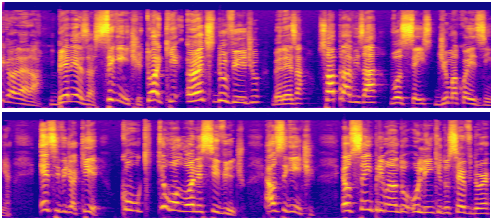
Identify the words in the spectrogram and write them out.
aí, galera? Beleza? Seguinte, tô aqui antes do vídeo, beleza? Só pra avisar vocês de uma coisinha. Esse vídeo aqui, o que, que rolou nesse vídeo? É o seguinte, eu sempre mando o link do servidor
